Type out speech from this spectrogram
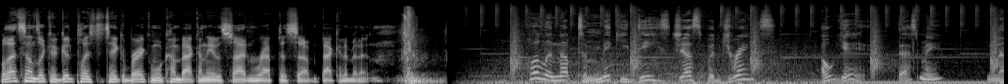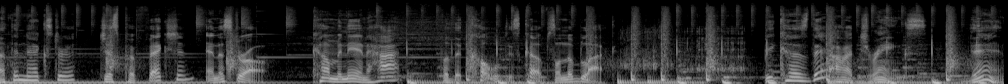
Well, that sounds like a good place to take a break, and we'll come back on the other side and wrap this up. Back in a minute. Pulling up to Mickey D's just for drinks? Oh, yeah, that's me. Nothing extra, just perfection and a straw. Coming in hot for the coldest cups on the block. Because there are drinks, then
